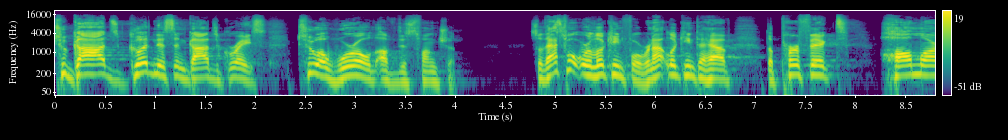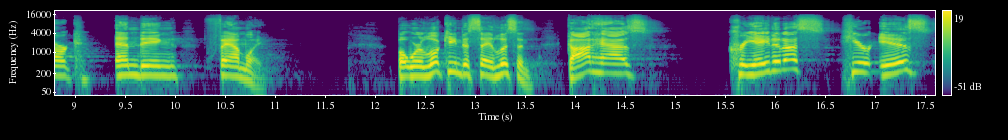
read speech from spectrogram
to God's goodness and God's grace to a world of dysfunction? So that's what we're looking for. We're not looking to have the perfect hallmark ending family, but we're looking to say, listen, God has created us. Here is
